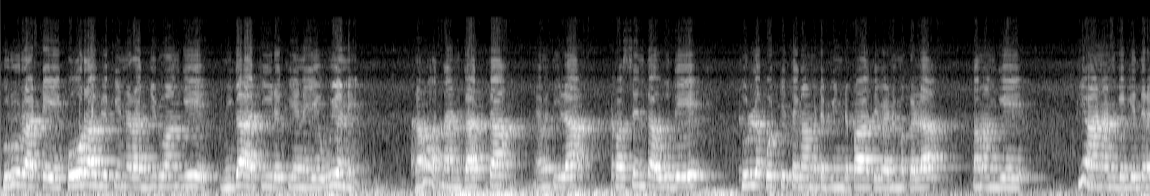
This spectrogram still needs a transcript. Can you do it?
කුරු රටේ කෝරාව්‍ය කියන රජුරුවන්ගේ මිගාචීර කියන ඒ උයනේ නවතන් ගත්තා. නැවතිලා පස්සෙන් තා උදේ තුල්ල කොට්ටිත ගමට පින්ඩ පාතේ වැඩම කළා. තමන්ගේ පියාණන්ගේ ගෙදර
